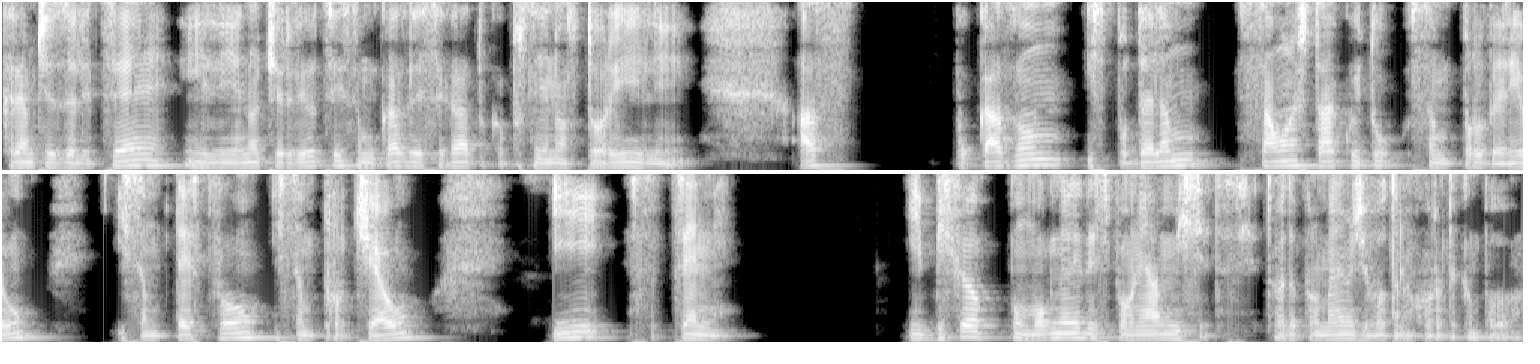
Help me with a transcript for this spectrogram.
кремче за лице или едно червилце и са му казали сега тук пусни едно стори или аз показвам и споделям само неща, които съм проверил и съм тествал и съм прочел и са ценни. И биха помогнали да изпълнявам мисията си. Той е да променям живота на хората към по-добро.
